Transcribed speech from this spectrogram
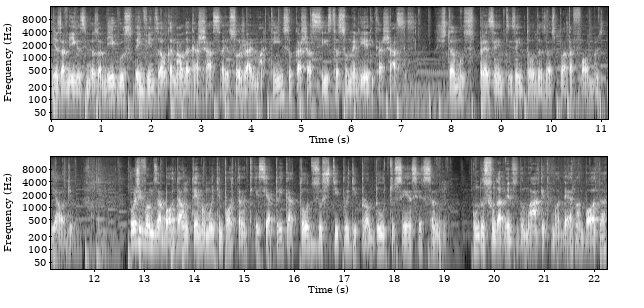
Minhas amigas e meus amigos, bem-vindos ao canal da Cachaça. Eu sou Jair Martins, o cachacista sommelier de cachaças. Estamos presentes em todas as plataformas de áudio. Hoje vamos abordar um tema muito importante que se aplica a todos os tipos de produtos, sem exceção. Um dos fundamentos do marketing moderno aborda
